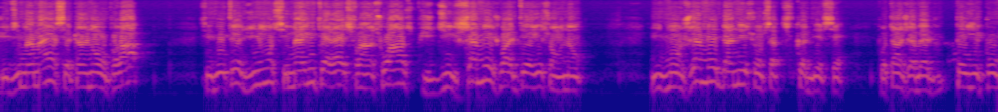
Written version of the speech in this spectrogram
J'ai dit, ma mère, c'est un nom propre. C'est des traits d'union, c'est Marie-Thérèse Françoise, puis je dis jamais je vais altérer son nom. Ils m'ont jamais donné son certificat de décès. Pourtant, j'avais payé pour.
